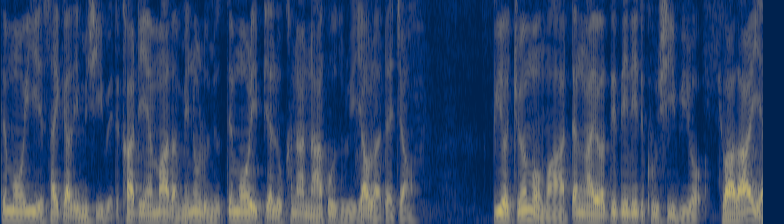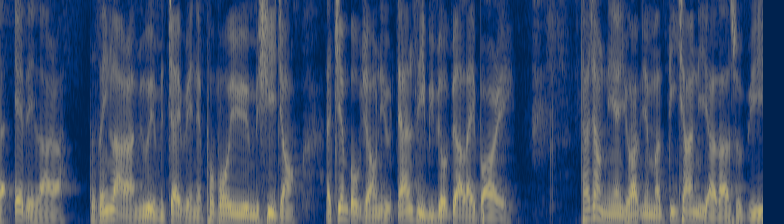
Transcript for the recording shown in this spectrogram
တင်မောကြီးရဲ့စိုက်ကပ်လေးမရှိပဲတခါတရံမှသာမင်းတို့လိုမျိုးတင်မောတွေပြက်လို့ခဏနားခုသူတွေရောက်လာတတ်ကြောင်းပြီးတော့ကျွန်းပေါ်မှာတန်ငါရောတေးသေးလေးတစ်ခုရှိပြီးတော့ရွာသားတွေကဧည့်သည်လာတာသစိမ့်လာတာမျိုးတွေမကြိုက်ဘဲနဲ့ဖော်ဖော်ရွေရွေမရှိကြောင်းအကျင့်ပုတ်ကြောင်းတွေကိုတန်းစီပြီးပြောပြလိုက်ပါတယ်။ဒါကြောင့်နင်ကရွာပြင်မှာတီးချနေရလားဆိုပြီး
